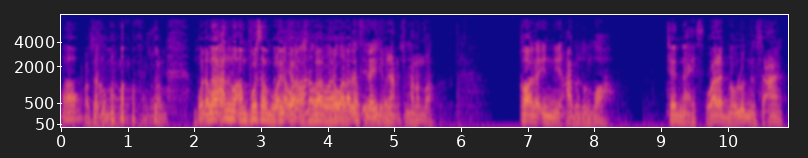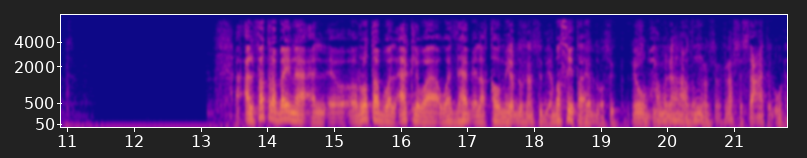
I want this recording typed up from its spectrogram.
آه. ولا ما عنوا أنفسهم بتلك الأخبار ولا وردت. إليهم يعني سبحان الله. قال إني عبد الله. سيدنا عيسى. ولد مولود من ساعات. الفترة بين ال- الرطب والأكل و- والذهاب إلى قومه يبدو في نفس بسيطة يعني. يبدو بسيط. يوم سبحان الله العظيم. في نفس, في نفس الساعات الأولى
